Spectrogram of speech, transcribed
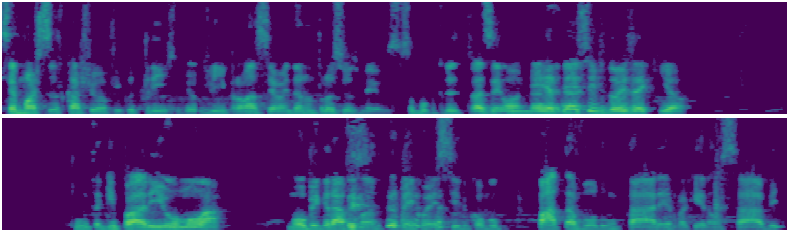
Você mostra seus cachorros, eu fico triste. Eu vim pra Maceió e ainda não trouxe os meus. Só vou trazer um. Ainda tem esses dois aqui, ó. Puta que pariu. Vamos lá. Mobigrafando, também conhecido como pata voluntária, para quem não sabe.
